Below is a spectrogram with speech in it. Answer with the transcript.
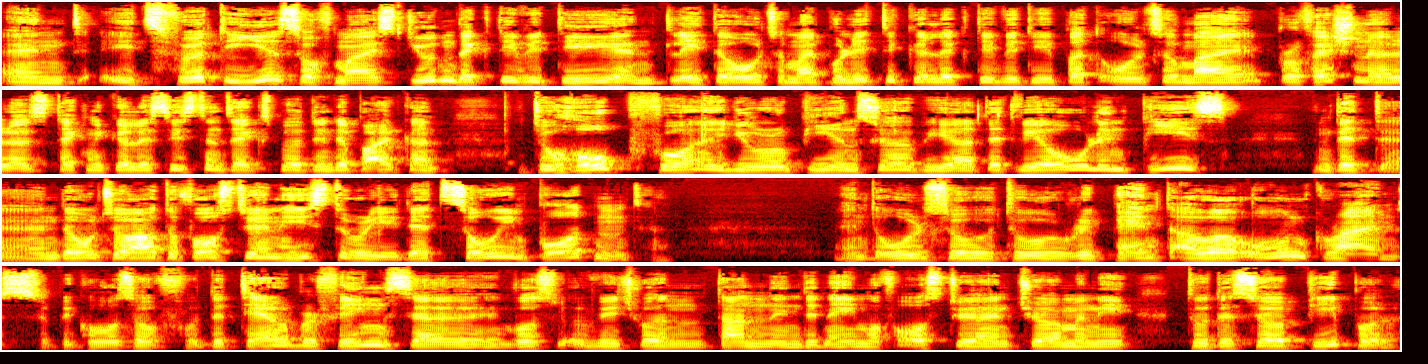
and it's 30 years of my student activity and later also my political activity, but also my professional as technical assistance expert in the Balkan to hope for a European Serbia, that we are all in peace, and that and also out of Austrian history. That's so important. And also to repent our own crimes because of the terrible things uh, was, which were done in the name of Austria and Germany to the Serb people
